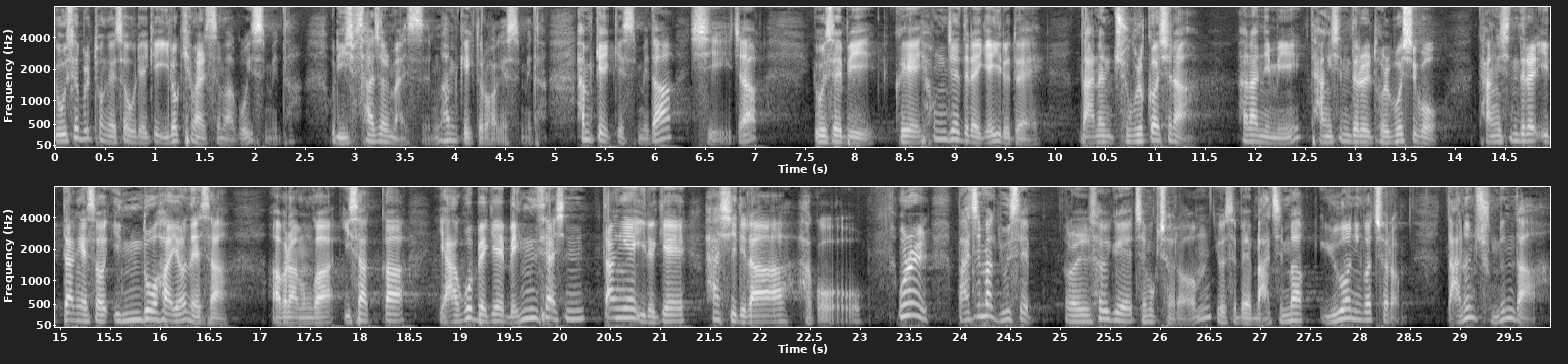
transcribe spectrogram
요셉을 통해서 우리에게 이렇게 말씀하고 있습니다. 우리 24절 말씀 함께 읽도록 하겠습니다. 함께 읽겠습니다. 시작. 요셉이 그의 형제들에게 이르되 나는 죽을 것이나 하나님이 당신들을 돌보시고 당신들을 이 땅에서 인도하여 내사 아브라함과 이삭과 야곱에게 맹세하신 땅에 이르게 하시리라 하고 오늘 마지막 요셉 오늘 설교의 제목처럼 요셉의 마지막 유언인 것처럼 나는 죽는다.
